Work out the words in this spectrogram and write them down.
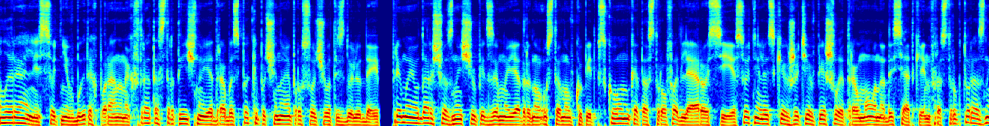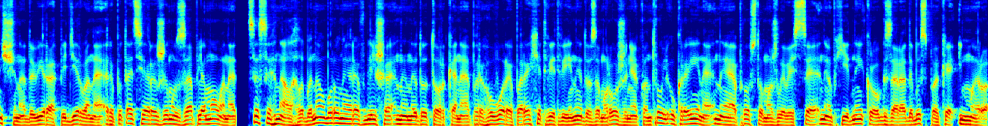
Але реальність сотні вбитих, поранених, втрата стратегічного ядра безпеки починає просочуватись до людей. Прямий удар, що знищив підземну ядерну установку під Псковом, катастрофа для Росії. Сотні людських життів пішли, травмовано десятки. Інфраструктура знищена, довіра підірвана, репутація режиму заплямована. Це сигнал. Глибина оборони РФ більше не недоторкана. Переговори, перехід від війни до замороження, контроль України не просто можливість, це необхідний крок заради безпеки і миру.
